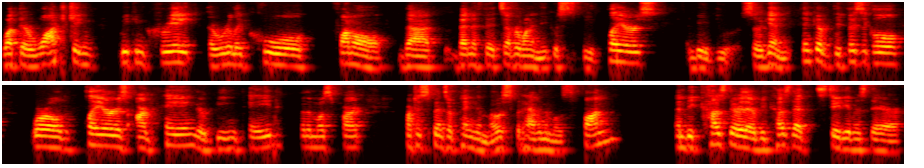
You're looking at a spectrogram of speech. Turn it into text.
what they're watching, we can create a really cool funnel that benefits everyone in the ecosystem, be players and be viewers. So again, think of the physical world. Players aren't paying, they're being paid for the most part. Participants are paying the most, but having the most fun. And because they're there, because that stadium is there,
